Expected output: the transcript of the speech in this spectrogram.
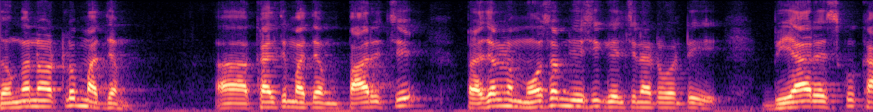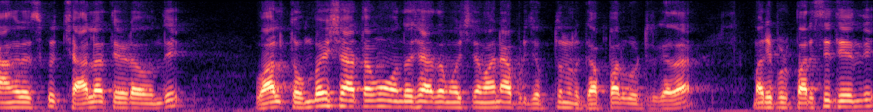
దొంగ నోట్లు మద్యం కల్తీ మద్యం పారిచ్చి ప్రజలను మోసం చేసి గెలిచినటువంటి బీఆర్ఎస్కు కాంగ్రెస్కు చాలా తేడా ఉంది. వాళ్ళు తొంభై శాతం వంద శాతం వచ్చినామని అప్పుడు చెప్తున్నారు గప్పాలు కొట్టారు కదా. మరి ఇప్పుడు పరిస్థితి ఏంది?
